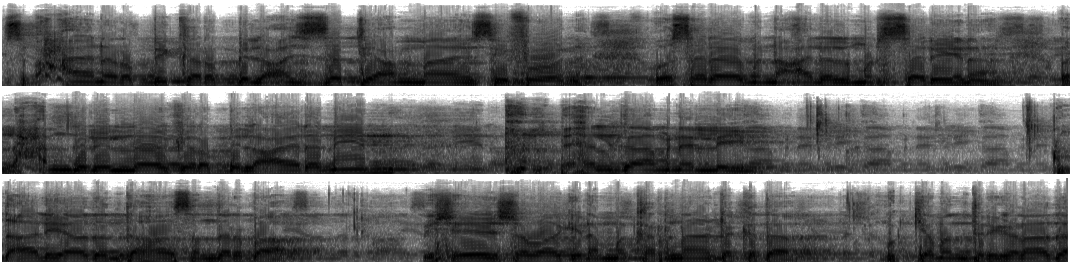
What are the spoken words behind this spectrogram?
سبحان ربك رب العزه عما يصفون وسلام على المرسلين والحمد لله رب العالمين ಪಹಲ್ಗಾಮ್ನಲ್ಲಿ ದಾಳಿಯಾದಂತಹ ಸಂದರ್ಭ ವಿಶೇಷವಾಗಿ ನಮ್ಮ ಕರ್ನಾಟಕದ ಮುಖ್ಯಮಂತ್ರಿಗಳಾದ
